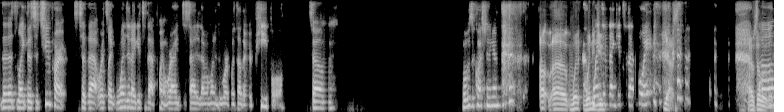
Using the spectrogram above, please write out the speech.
there's like there's a two parts to that where it's like when did i get to that point where i decided i wanted to work with other people so what was the question again? oh, uh, when when did when you? did I get to that point? yes, absolutely. Um,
